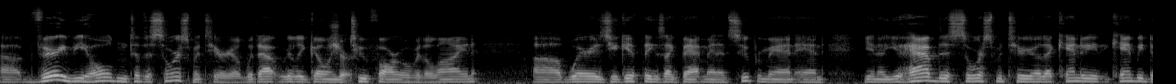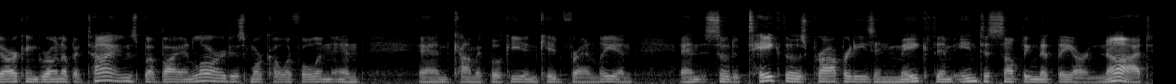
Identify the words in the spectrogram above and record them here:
uh, very beholden to the source material without really going Sure. too far over the line uh, whereas you get things like Batman and Superman, and you know you have this source material that can be can be dark and grown up at times, but by and large it's more colorful and and and comic booky and kid friendly, and and so to take those properties and make them into something that they are not,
